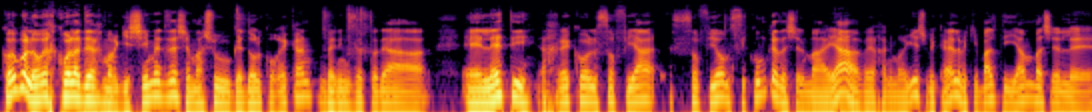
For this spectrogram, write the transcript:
קודם כל, לאורך כל הדרך מרגישים את זה, שמשהו גדול קורה כאן, בין אם זה, אתה יודע, העליתי אחרי כל סוף, י... סוף יום סיכום כזה של מה היה ואיך אני מרגיש וכאלה, וקיבלתי ימבה של, אה,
